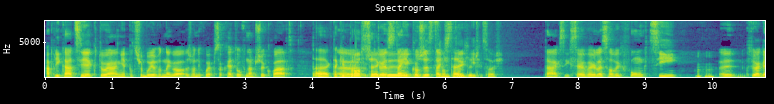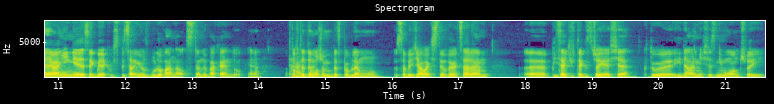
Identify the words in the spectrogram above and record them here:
aplikację, która nie potrzebuje żadnego, żadnych WebSocketów na przykład. Tak, takie e, prostsze jakby jest w stanie korzystać z tych, ich, czy coś. tak, z ich serverlessowych funkcji, Mhm. e, która generalnie nie jest jakby jakoś specjalnie rozbudowana od strony backendu, nie? To Tak, wtedy tak. możemy bez problemu sobie działać z tym Vercelem, e, pisać w Text.jsie, który idealnie się z nim łączy i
